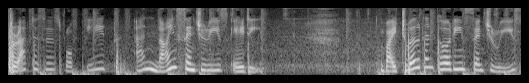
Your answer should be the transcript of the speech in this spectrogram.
practices from 8th and 9th centuries AD. By 12th and 13th centuries,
